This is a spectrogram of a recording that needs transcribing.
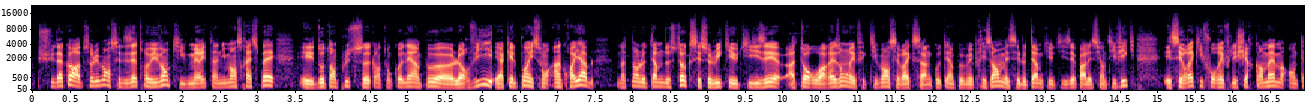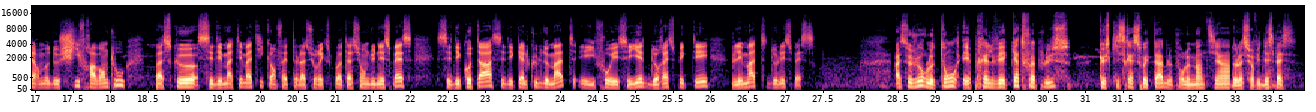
Je suis d'accord absolument, c'est des êtres vivants qui méritent un immense respect et d'autant plus euh, quand on connaît un peu euh, leur vie et à quel point ils sont incroyables. Maintenant le terme de stock c'est celui qui est utilisé euh, à tort ou à raison. Effectivement c'est vrai que ça a un côté un peu méprisant mais c'est le terme qui est utilisé par les scientifiques et c'est vrai qu'il faut réfléchir quand même en termes de chiffres avant tout parce que c'est des mathématiques en fait la surexploitation d'une espèce, c'est des quotas, c'est des calculs de maths et il faut essayer de respecter les maths de l'espèce. À ce jour, le thon est prélevé quatre fois plus que ce qui serait souhaitable pour le maintien de la survie de l'espèce.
